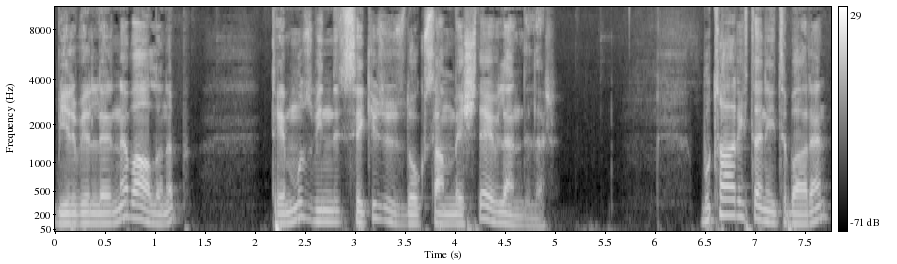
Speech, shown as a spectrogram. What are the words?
birbirlerine bağlanıp Temmuz 1895'te evlendiler. Bu tarihten itibaren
